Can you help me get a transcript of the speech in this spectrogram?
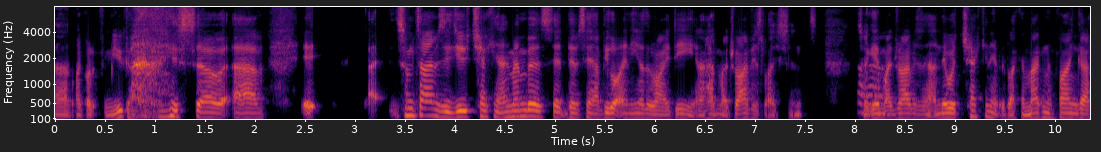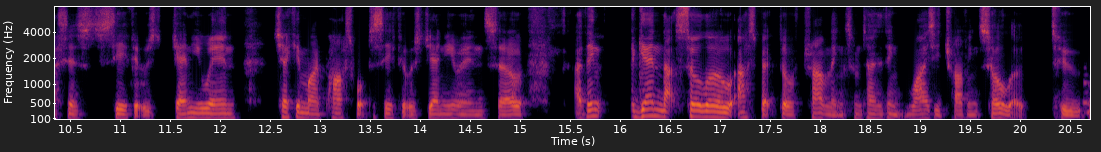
uh, I got it from you guys. so um, it, sometimes they do checking. I remember said, they were saying, "Have you got any other ID?" And I had my driver's license, so uh-huh. I gave my uh-huh. driver's license, and they were checking it with like a magnifying glass to see if it was genuine, checking my passport to see if it was genuine. So I think again, that solo aspect of traveling, sometimes I think, why is he traveling solo to a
